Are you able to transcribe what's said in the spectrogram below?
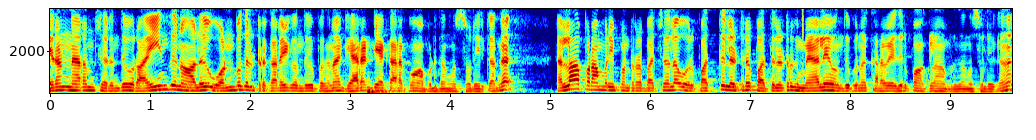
இரண்டு நேரம் சேர்ந்து ஒரு ஐந்து நாலு ஒன்பது லிட்டர் கறவைக்கு வந்து பார்த்தீங்கன்னா கேரண்டியாக கறக்கும் அப்படி தாங்க சொல்லியிருக்காங்க. நல்லா பராமரிப்பு பண்ணுற பட்சத்தில் ஒரு பத்து லிட்டர் பத்து லிட்டருக்கு மேலே வந்து பார்த்தீங்கன்னா கறவை எதிர்பார்க்கலாம் அப்படின்னு தாங்க சொல்லியிருக்காங்க.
